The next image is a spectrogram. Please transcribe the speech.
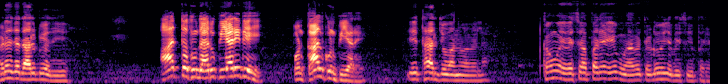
અરે જે દારૂ પીવા જઈએ. આજ તો તું દારૂ પિયારી દેહી પણ કાલ કોણ પિયારે? એ થાલ જોવાનું આવેલા. કહું એ વેચવા પડે એવું આવે તો ડોહી બેસવી પડે.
